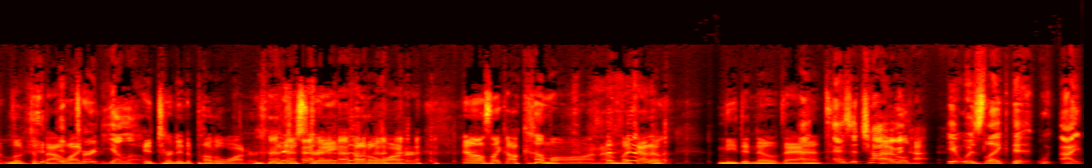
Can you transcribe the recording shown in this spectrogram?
it looked about It like turned yellow. It turned into puddle water, like just straight puddle water. And I was like, oh come on! I'm like, I don't need to know that. As a child, I- it was like that. I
